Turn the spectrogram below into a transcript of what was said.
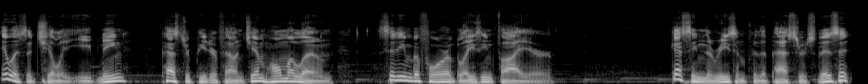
It was a chilly evening. Pastor Peter found Jim home alone, sitting before a blazing fire. Guessing the reason for the pastor's visit,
